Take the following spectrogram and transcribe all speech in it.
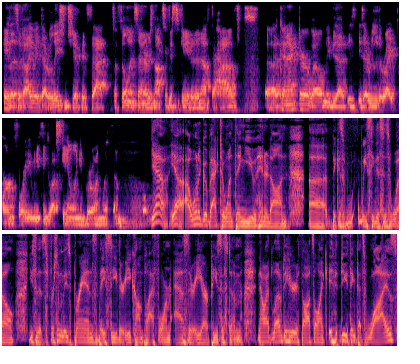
hey let's evaluate that relationship. If that fulfillment center is not sophisticated enough to have a connector well maybe that is, is that really the right partner for you when you think about scaling and growing with them? Yeah yeah. I want to go back to one thing you hinted on uh, because we see this as well. You said that for some of these brands they see their ecom platform as their ERP system. Now, I'd love to hear your thoughts on like, do you think that's wise,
